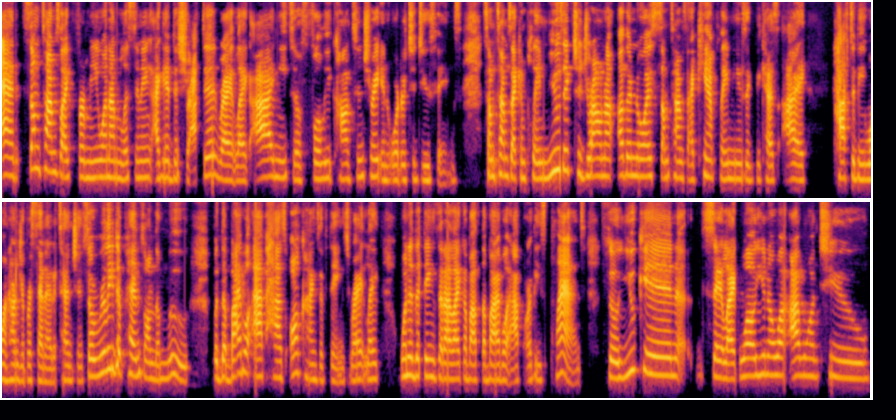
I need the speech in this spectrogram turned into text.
And sometimes like for me when I'm listening, I get distracted, right? Like I need to fully concentrate in order to do things. Sometimes I can play music to drown out other noise. Sometimes I can't play music because I have to be 100% at attention. So it really depends on the mood. But the Bible app has all kinds of things, right? Like one of the things that I like about the Bible app are these plans. So you can say like, well, you know what? I want to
